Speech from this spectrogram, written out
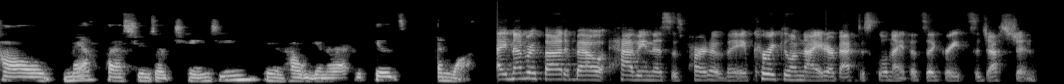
how math classrooms are changing and how we interact with kids and why. I never thought about having this as part of a curriculum night or back to school night. That's a great suggestion.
